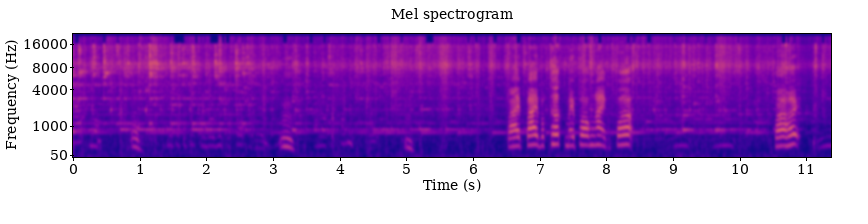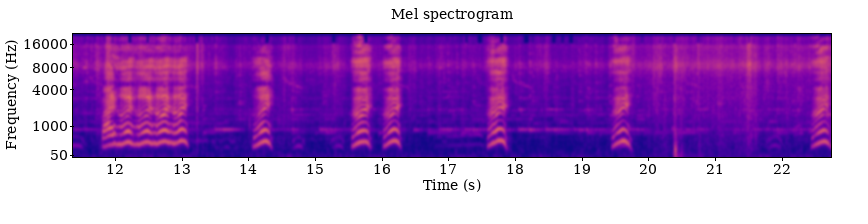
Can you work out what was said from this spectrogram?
จักเนาะโอ้ที่ก็จะกันเราลูกก็ครบเลยอืมอันนั้นก็เขาลูกไปไปบักเทิกไม่ปองง่ายก็เปาะไปเฮ้ยไปเ 어. 응. 응. 빠이 빠이 박턱 매 뻥하이 그 뻐. 빠 hơi. 빠이 hơi hơi hơi hơi. hơi. hơi hơi. hơi. hơi. hơi.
